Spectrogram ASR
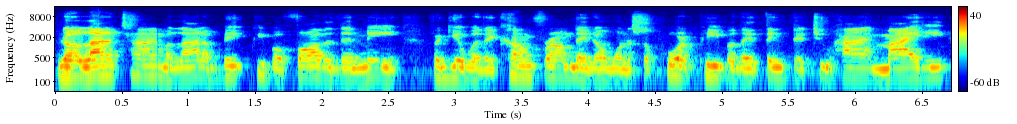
You know, a lot of time, a lot of big people farther than me forget where they come from. They don't want to support people. They think they're too high and mighty.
